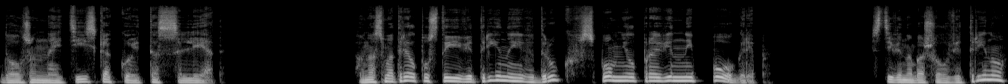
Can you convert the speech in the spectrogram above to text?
должен найтись какой-то след. Он осмотрел пустые витрины и вдруг вспомнил про винный погреб. Стивен обошел витрину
